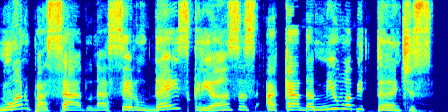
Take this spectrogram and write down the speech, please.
No ano passado, nasceram 10 crianças a cada mil habitantes.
